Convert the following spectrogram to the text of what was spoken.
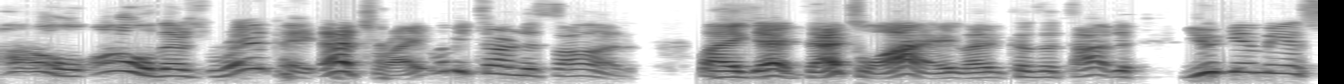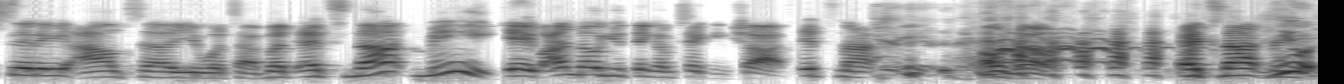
oh oh, there's Rampage. That's right. Let me turn this on. Like that. That's why. Like because the time. You give me a city, I'll tell you what time. But it's not me, Gabe. I know you think I'm taking shots. It's not me. Oh no, it's not me. You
